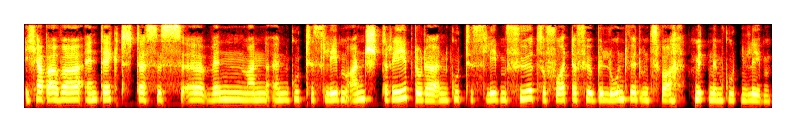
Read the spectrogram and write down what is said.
ich habe aber entdeckt, dass es, äh, wenn man ein gutes Leben anstrebt oder ein gutes Leben führt, sofort dafür belohnt wird und zwar mit einem guten Leben.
